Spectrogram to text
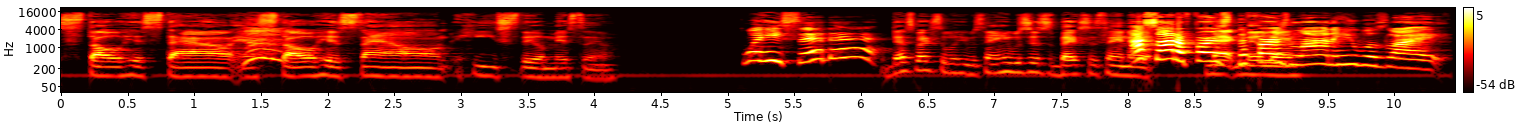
stole his style and stole his sound, he's still missing him. Wait, he said that? That's basically what he was saying. He was just basically saying that. I saw the first Mac the Miller- first line, and he was like,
